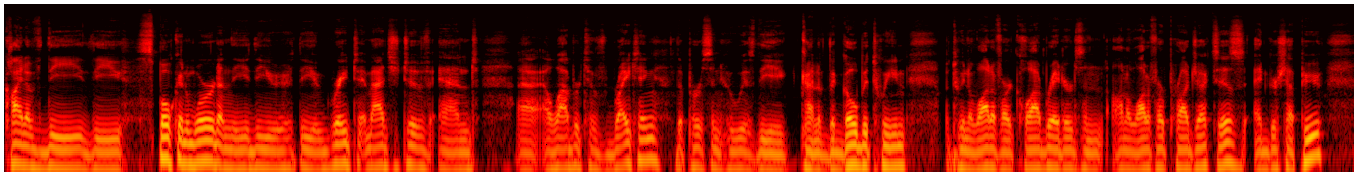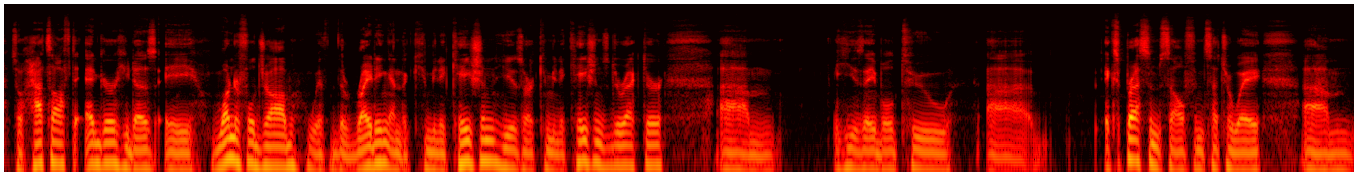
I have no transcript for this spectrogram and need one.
kind of the the spoken word and the the the great imaginative and uh, elaborative writing the person who is the kind of the go between between a lot of our collaborators and on a lot of our projects is Edgar Chaput. So hats off to Edgar. He does a wonderful job with the writing and the communication. He is our communications director. Um, he is able to uh, express himself in such a way um,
